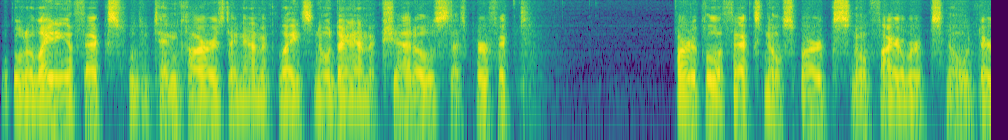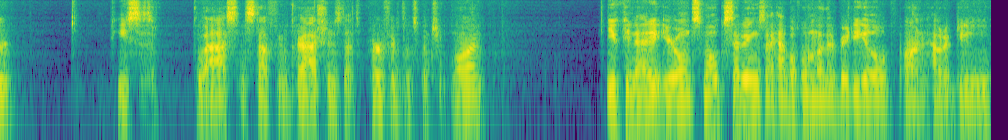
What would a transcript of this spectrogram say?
We'll go to lighting effects. We'll do 10 cars, dynamic lights, no dynamic shadows. That's perfect. Particle effects, no sparks, no fireworks, no dirt, pieces of glass and stuff and crashes. That's perfect. That's what you want. You can edit your own smoke settings. I have a whole other video on how to do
